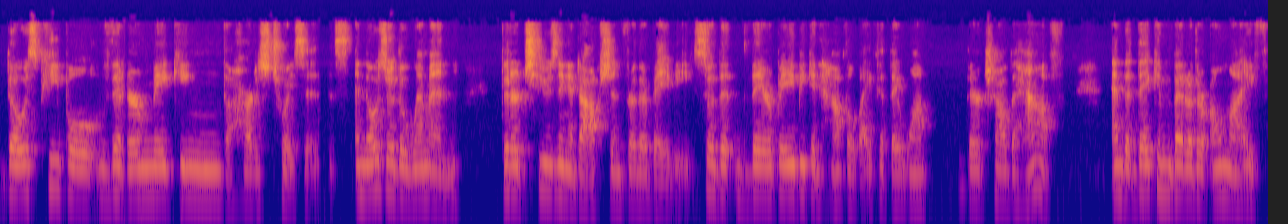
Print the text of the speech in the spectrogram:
those people that are making the hardest choices. And those are the women that are choosing adoption for their baby so that their baby can have the life that they want their child to have and that they can better their own life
